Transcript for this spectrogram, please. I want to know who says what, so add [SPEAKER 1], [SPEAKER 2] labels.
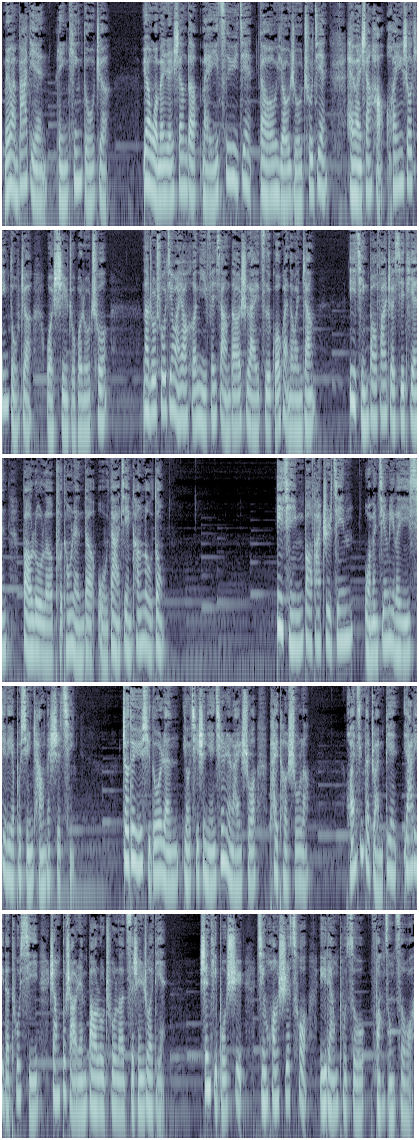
[SPEAKER 1] 每晚八点，聆听读者。愿我们人生的每一次遇见都犹如初见。嘿，晚上好，欢迎收听读者，我是主播如初。那如初今晚要和你分享的是来自国馆的文章。疫情爆发这些天，暴露了普通人的五大健康漏洞。疫情爆发至今，我们经历了一系列不寻常的事情。这对于许多人，尤其是年轻人来说，太特殊了。环境的转变、压力的突袭，让不少人暴露出了自身弱点，身体不适、惊慌失措、余粮不足、放纵自我。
